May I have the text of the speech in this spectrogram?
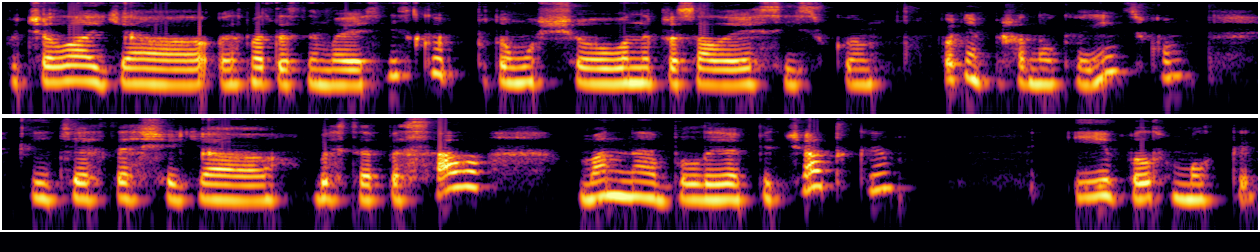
Почала я розмовляти з ними російською, тому що вони писали російською. Потім пішла на українську, і через те, що я швидко писала, у мене були опечатки і були помилки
